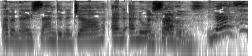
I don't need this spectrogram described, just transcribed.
I don't know, sand in a jar. And, and also. And fathoms. Yes.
